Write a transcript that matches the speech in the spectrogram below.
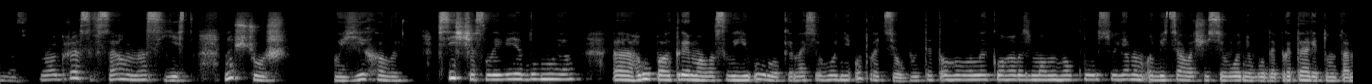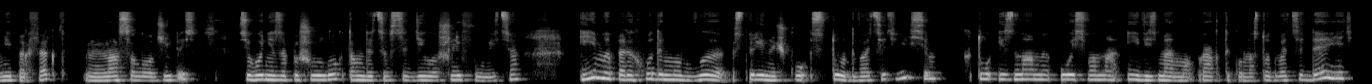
Нас прогрес, все у нас є. Ну що ж, поїхали. Всі щасливі, я думаю. Е, Група отримала свої уроки на сьогодні. Опрацьовуйте того великого розмовного курсу. Я вам обіцяла, що сьогодні буде претерітум та мій перфект. Насолоджуйтесь. Сьогодні запишу урок, там, де це все діло шліфується. І ми переходимо в сторіночку 128. Хто із нами? Ось вона. І візьмемо практику на 129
